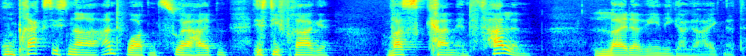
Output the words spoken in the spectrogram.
Um praxisnahe Antworten zu erhalten, ist die Frage, was kann entfallen, leider weniger geeignet.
